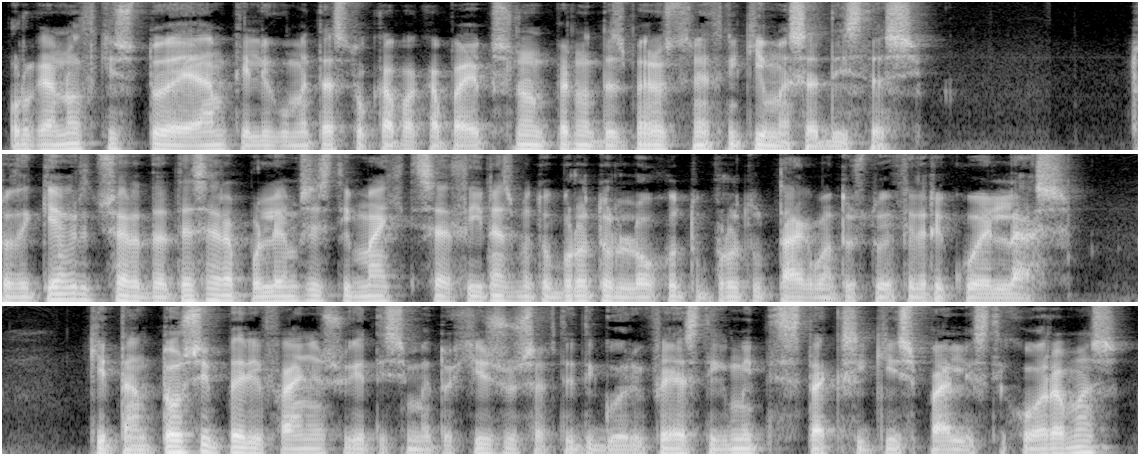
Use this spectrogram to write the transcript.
οργανώθηκε στο ΕΑΜ και λίγο μετά στο ΚΚΕ παίρνοντας μέρος στην εθνική μας αντίσταση. Το Δεκέμβρη του 1944 πολέμησε στη μάχη της Αθήνας με τον πρώτο λόγο του πρώτου τάγματος του εφεδρικού Ελλάς. Και ήταν τόση υπερηφάνεια σου για τη συμμετοχή σου σε αυτή την κορυφαία στιγμή της ταξικής πάλι στη χώρα μας,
